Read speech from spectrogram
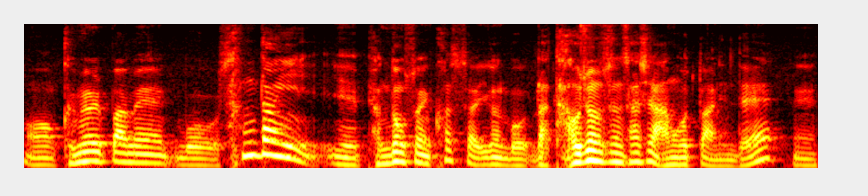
어, 금요일 밤에 뭐 상당히 예, 변동성이 컸어요. 이건 뭐 나 다우존스는 사실 아무것도 아닌데. 예.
